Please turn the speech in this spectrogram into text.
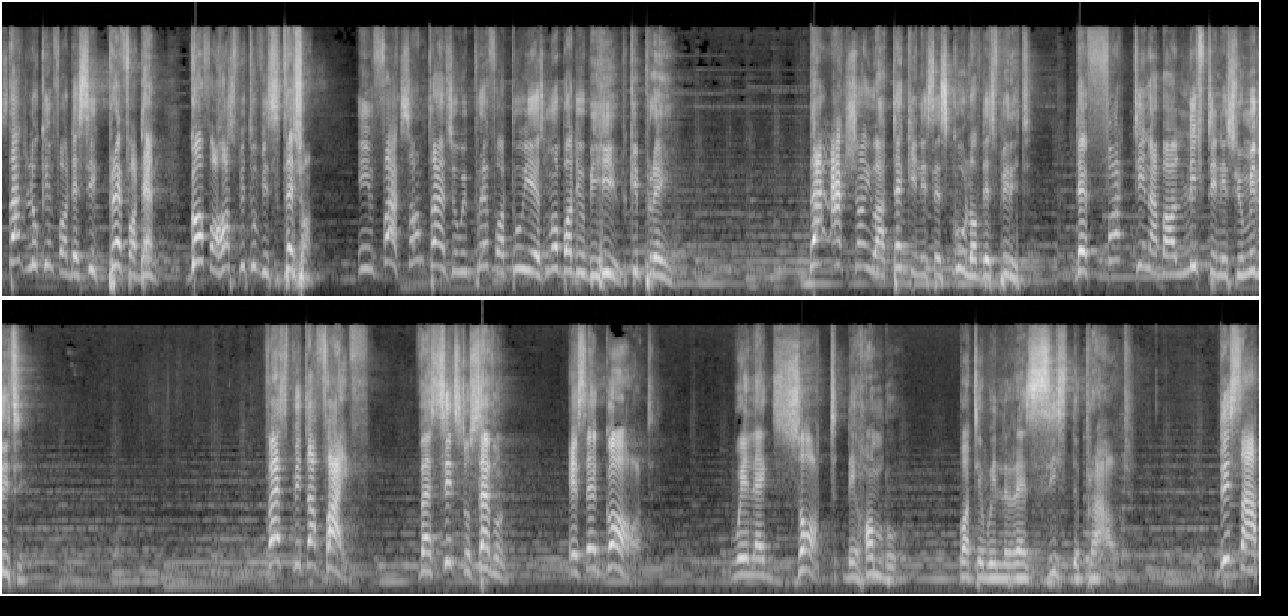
Start looking for the sick. Pray for them. Go for hospital visitation. In fact, sometimes you will pray for two years. Nobody will be healed. Keep praying. That action you are taking is a school of the spirit. The fourth thing about lifting is humility. First Peter 5, verse 6 to 7. It says, God will exhort the humble, but he will resist the proud. These are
